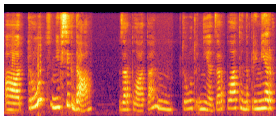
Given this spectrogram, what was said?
А труд не всегда зарплата, труд нет зарплаты. Например,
